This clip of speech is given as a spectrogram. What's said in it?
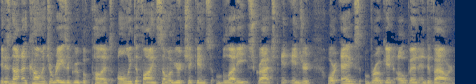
It is not uncommon to raise a group of pullets only to find some of your chickens bloody, scratched, and injured, or eggs broken open and devoured.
